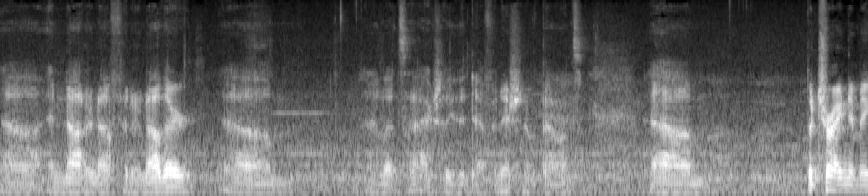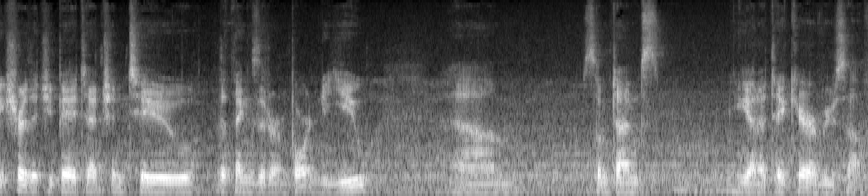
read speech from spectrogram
uh, and not enough in another. Um, and that's actually the definition of balance. Um, but trying to make sure that you pay attention to the things that are important to you. Um, sometimes you got to take care of yourself,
